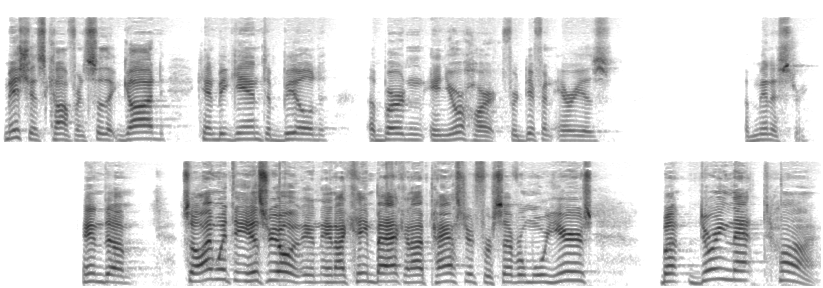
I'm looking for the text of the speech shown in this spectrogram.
missions conference so that God can begin to build a burden in your heart for different areas of ministry. And um, so I went to Israel and, and I came back and I pastored for several more years. But during that time,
